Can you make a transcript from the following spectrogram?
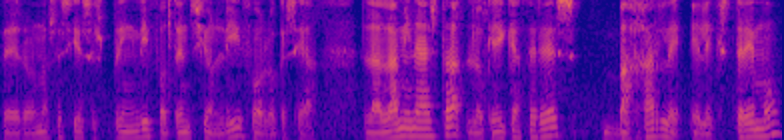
pero no sé si es Spring Leaf o Tension Leaf o lo que sea. La lámina esta lo que hay que hacer es bajarle el extremo,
